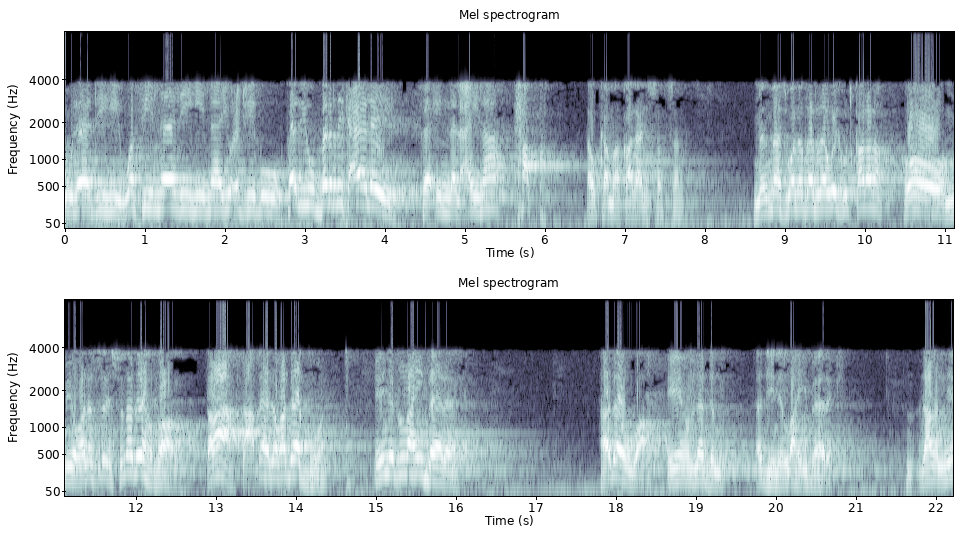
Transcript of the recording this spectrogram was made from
أولاده وفي ماله ما يعجبه فليبرك عليه فإن العين حق. أو كما قال عليه الصلاة والسلام. من مات ولا ضراويك وتقال له أوه مي ولا السنة يهضر. تراه تعطيه هذا غدا إن الله يبارك. هذا هو. إيه بنادم أدين الله يبارك. ذاني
